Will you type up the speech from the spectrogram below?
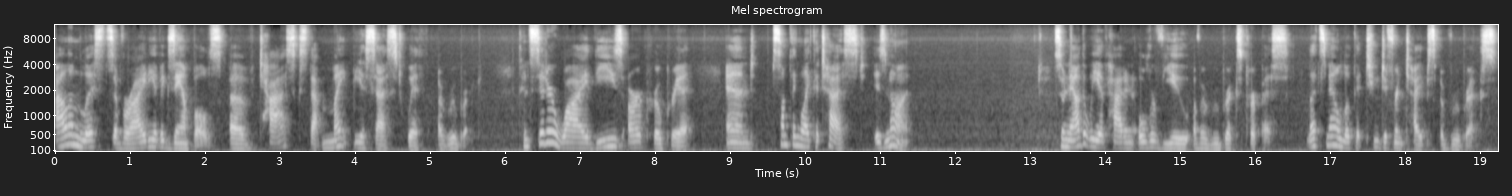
Allen lists a variety of examples of tasks that might be assessed with a rubric. Consider why these are appropriate and something like a test is not. So now that we have had an overview of a rubric's purpose, let's now look at two different types of rubrics.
